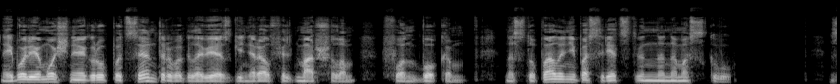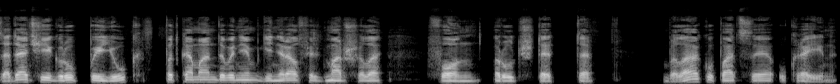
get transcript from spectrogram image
Наиболее мощная группа «Центр» во главе с генерал-фельдмаршалом фон Боком наступала непосредственно на Москву. Задачей группы «Юг» под командованием генерал-фельдмаршала фон Рудштетта была оккупация Украины.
